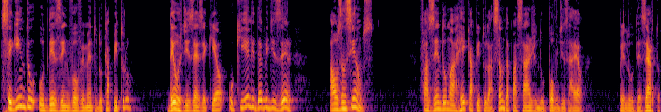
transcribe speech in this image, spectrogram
Seguindo o desenvolvimento do capítulo, Deus diz a Ezequiel o que ele deve dizer aos anciãos, fazendo uma recapitulação da passagem do povo de Israel pelo deserto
